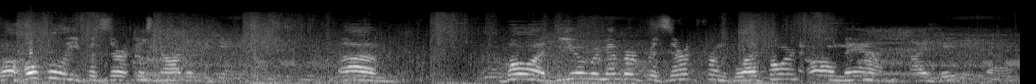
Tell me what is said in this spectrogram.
Well, hopefully Berserk is not in the game. Um, Boa, do you remember Berserk from Bloodborne? Oh man, I hated that.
